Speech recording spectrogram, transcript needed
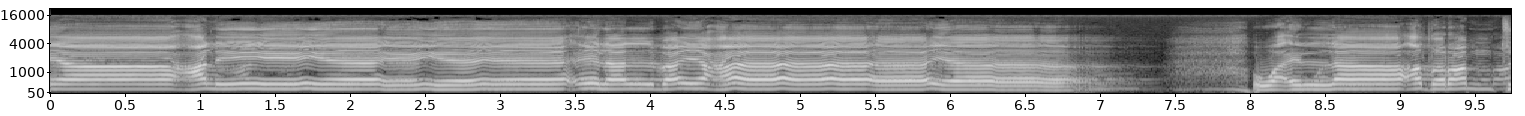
يا علي إلى البيعة وإلا أضرمت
